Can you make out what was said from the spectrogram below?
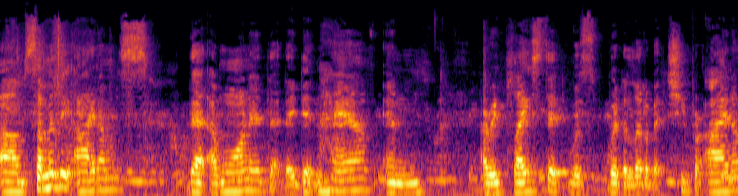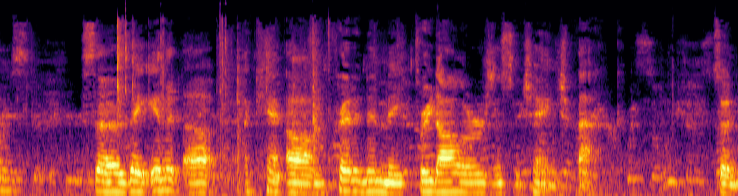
Um, some of the items that I wanted that they didn't have and I replaced it was with a little bit cheaper items. So they ended up um, crediting me $3 and some change back. So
